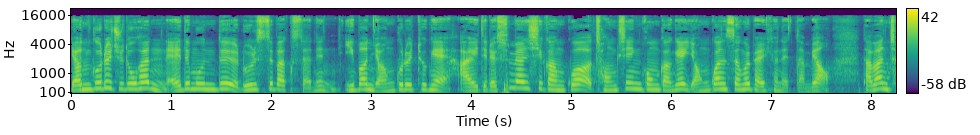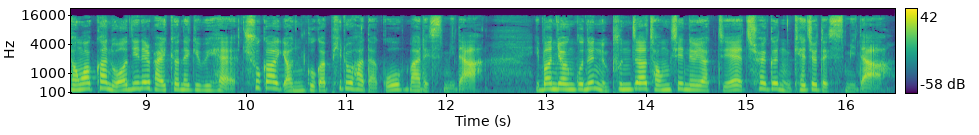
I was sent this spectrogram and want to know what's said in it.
연구를 주도한 에드문드 롤스 박사는 이번 연구를 통해 아이들의 수면 시간과 정신 건강의 연관성을 밝혀냈다며 다만 정확한 원인을 밝혀내기 위해 추가 연구가 필요하다고 말했습니다. 이번 연구는 분자 정신의학지에 최근 개조됐습니다.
